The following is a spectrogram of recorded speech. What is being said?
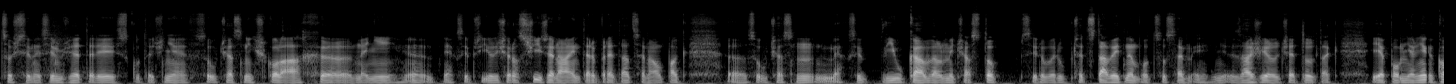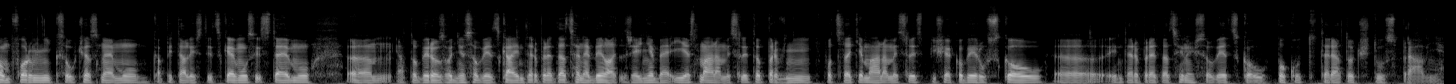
což si myslím, že tedy skutečně v současných školách eh, není eh, jaksi příliš rozšířená interpretace, naopak eh, současný jaksi výuka velmi často si dovedu představit, nebo co jsem i zažil, četl, tak je poměrně konformní k současnému kapitalistickému systému um, a to by rozhodně sovětská interpretace nebyla. Zřejmě BIS má na mysli to první, v podstatě má na mysli spíš jakoby ruskou uh, interpretaci než sovětskou, pokud teda to čtu správně.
